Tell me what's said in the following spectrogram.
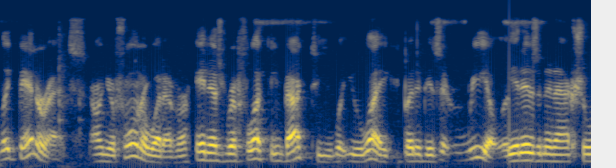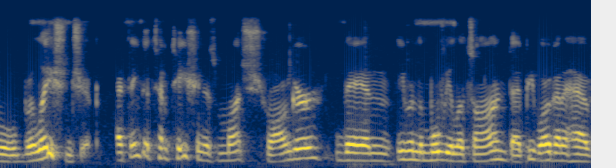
like banner ads on your phone or whatever, and is reflecting back to you what you like, but it isn't real. It isn't an actual relationship. I think the temptation is much stronger than even the movie lets on, that people are going to have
